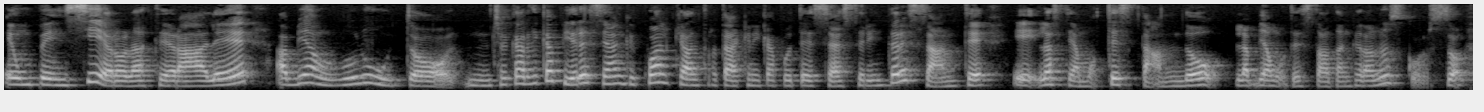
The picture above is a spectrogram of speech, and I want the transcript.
e un pensiero laterale, abbiamo voluto mh, cercare di capire se anche qualche altra tecnica potesse essere interessante e la stiamo testando, l'abbiamo testata anche l'anno scorso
